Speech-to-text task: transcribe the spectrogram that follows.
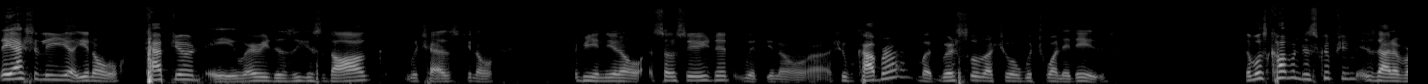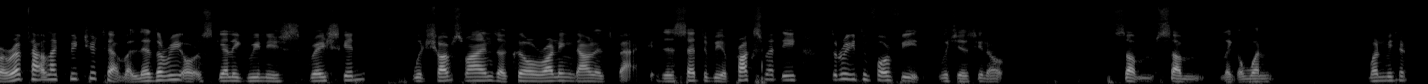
they actually uh, you know captured a very diseased dog which has you know been you know associated with you know uh, chupacabra but we're still not sure which one it is. The most common description is that of a reptile-like creature to have a leathery or scaly greenish gray skin with sharp spines or curl running down its back it is said to be approximately three to four feet, which is you know some some like a one one meter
